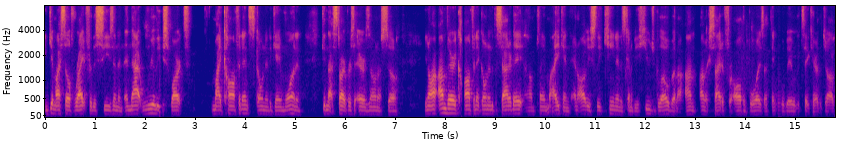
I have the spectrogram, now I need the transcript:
and get myself right for the season. And, and that really sparked my confidence going into game one and getting that start versus Arizona. So, you know, I'm very confident going into the Saturday. I'm playing Mike, and, and obviously Keenan is going to be a huge blow, but I'm, I'm excited for all the boys. I think we'll be able to take care of the job.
